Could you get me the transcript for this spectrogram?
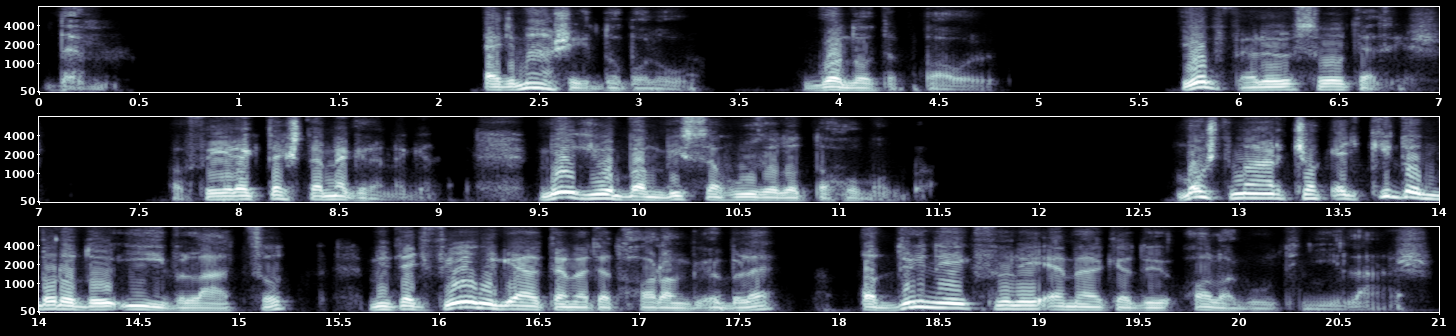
döm. Egy másik doboló, gondolta Paul. Jobb felől szólt ez is. A féreg teste megremegett. Még jobban visszahúzódott a homokba. Most már csak egy kidomborodó ív látszott, mint egy félig eltemetett harangöble, a dűnék fölé emelkedő alagút nyílás.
